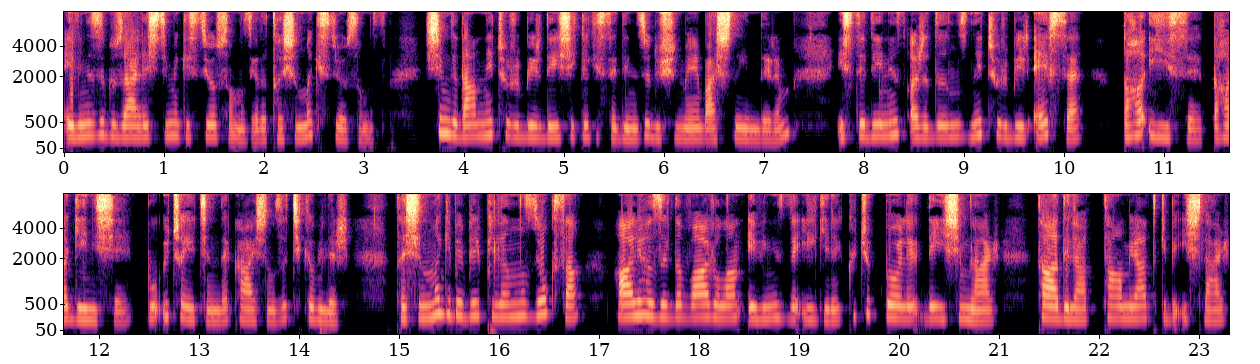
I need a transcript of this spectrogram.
Evinizi güzelleştirmek istiyorsanız ya da taşınmak istiyorsanız şimdiden ne türü bir değişiklik istediğinizi düşünmeye başlayın derim. İstediğiniz, aradığınız ne tür bir evse daha iyisi, daha genişi bu 3 ay içinde karşınıza çıkabilir. Taşınma gibi bir planınız yoksa hali hazırda var olan evinizle ilgili küçük böyle değişimler, tadilat, tamirat gibi işler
